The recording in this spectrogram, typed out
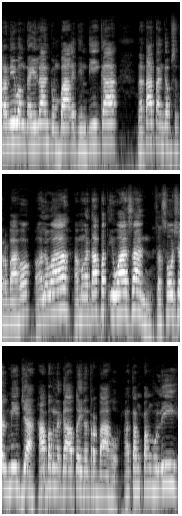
karaniwang dahilan kung bakit hindi ka natatanggap sa trabaho. Pangalawa, ang mga dapat iwasan sa social media habang nag apply ng trabaho. At ang panghuli,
